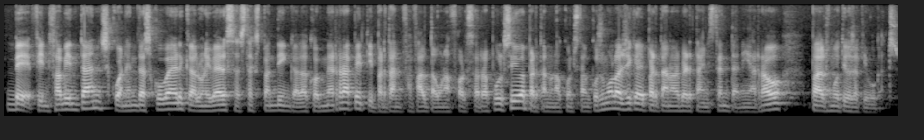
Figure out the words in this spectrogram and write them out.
Bé, fins fa 20 anys, quan hem descobert que l'univers s'està expandint cada cop més ràpid i per tant fa falta una força repulsiva, per tant una constant cosmològica i per tant Albert Einstein tenia raó pels motius equivocats.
